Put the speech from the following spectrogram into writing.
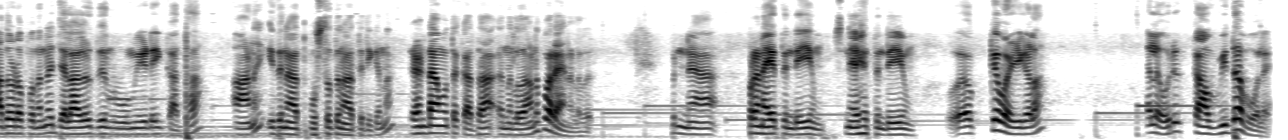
അതോടൊപ്പം തന്നെ ജലാലുദ്ദീൻ റൂമിയുടെയും കഥ ആണ് ഇതിനകത്ത് പുസ്തകത്തിനകത്തിരിക്കുന്ന രണ്ടാമത്തെ കഥ എന്നുള്ളതാണ് പറയാനുള്ളത്. പിന്നെ പ്രണയത്തിന്റെയും സ്നേഹത്തിന്റെയും ഒക്കെ വഴികള അല്ല ഒരു കവിത പോലെ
